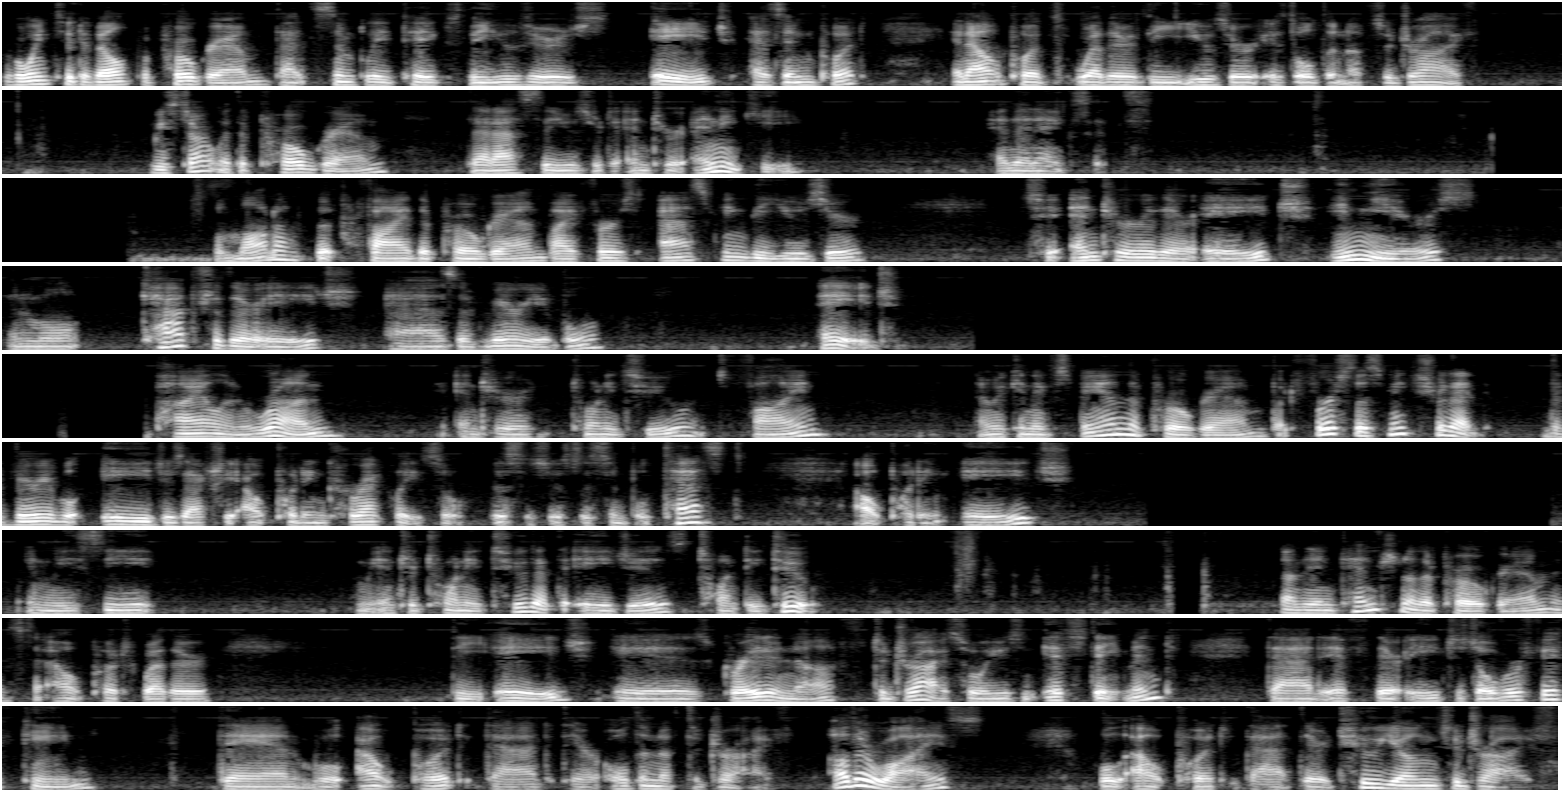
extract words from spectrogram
we're going to develop a program that simply takes the user's age as input and outputs whether the user is old enough to drive. We start with a program that asks the user to enter any key and then exits. We'll modify the program by first asking the user to enter their age in years and we'll capture their age as a variable age. Compile and run, enter 22, it's fine. Now we can expand the program, but first let's make sure that the variable age is actually outputting correctly. So this is just a simple test, outputting age. And we see, when we enter 22, that the age is 22. Now the intention of the program is to output whether the age is great enough to drive. So we'll use an if statement that if their age is over 15, then we'll output that they're old enough to drive. Otherwise, we'll output that they're too young to drive.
